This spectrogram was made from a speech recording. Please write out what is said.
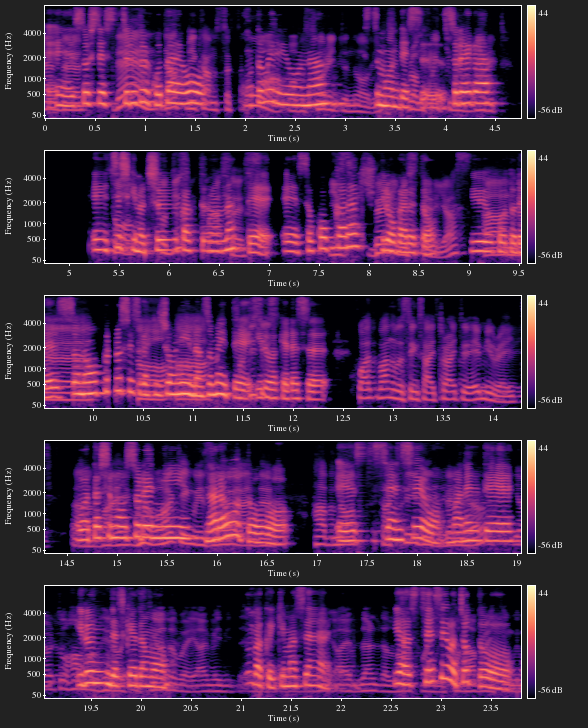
えーそして鋭い答えを求めるような質問です。それがえー知識の中核となって、えーそこから広がるということで、そのプロセスが非常に謎めいているわけです。私もそれに習おうと、えー先生を真似ているんですけれども、うまくいきません。いや、先生はちょっと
